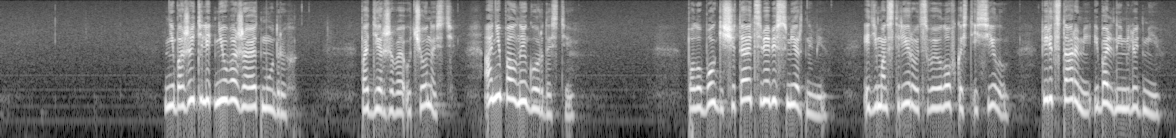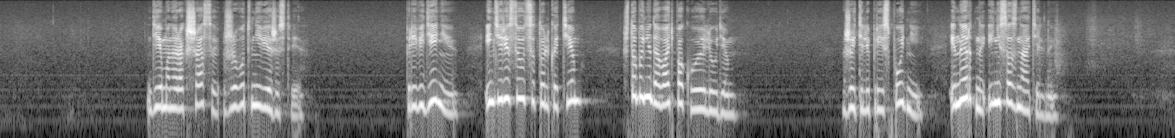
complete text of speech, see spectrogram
Небожители не уважают мудрых. Поддерживая ученость, они полны гордости – Полубоги считают себя бессмертными и демонстрируют свою ловкость и силу перед старыми и больными людьми. Демоны Ракшасы живут в невежестве. Привидения интересуются только тем, чтобы не давать покоя людям. Жители преисподней инертны и несознательны.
